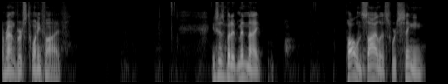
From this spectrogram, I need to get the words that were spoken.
Around verse 25. He says, But at midnight, Paul and Silas were singing,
